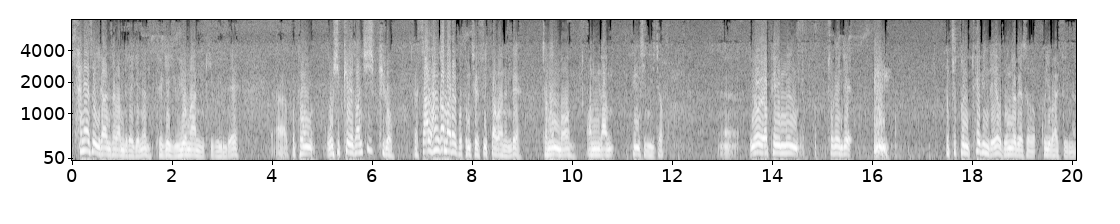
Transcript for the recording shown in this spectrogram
산에서 일하는 사람들에게는 되게 유용한 기구인데 아, 보통 50kg에서 한 70kg 그러니까 쌀 한 가마를 보통 잴 수 있다고 하는데 저는 뭐 언감 행신이죠. 에, 요 옆에 있는 저게 이제 부축분 탭인데요. 농협에서 구입할 수 있는.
